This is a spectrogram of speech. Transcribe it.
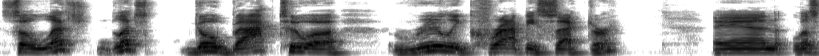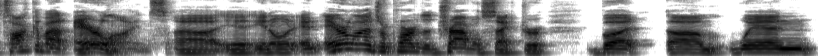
So let's let's go back to a really crappy sector and let's talk about airlines. Uh, you know, and airlines are part of the travel sector, but um, when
